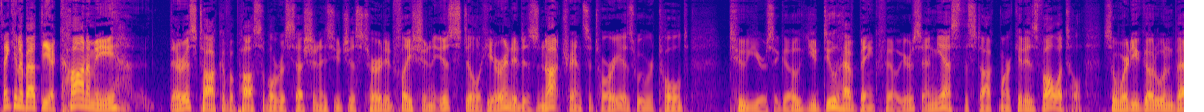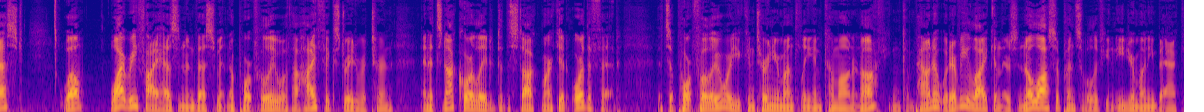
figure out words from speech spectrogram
Thinking about the economy, there is talk of a possible recession, as you just heard. Inflation is still here, and it is not transitory, as we were told two years ago. You do have bank failures, and yes, the stock market is volatile. So, where do you go to invest? Well, YRefy has an investment in a portfolio with a high fixed rate of return, and it's not correlated to the stock market or the Fed. It's a portfolio where you can turn your monthly income on and off. You can compound it whatever you like, and there's no loss of principal if you need your money back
